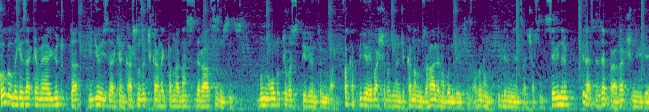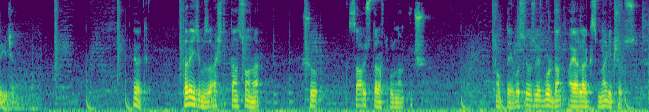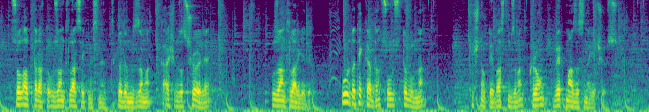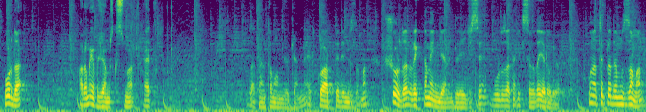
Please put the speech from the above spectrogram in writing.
Google'da gezerken veya YouTube'da video izlerken karşınıza çıkan reklamlardan siz de rahatsız mısınız? Bunun oldukça basit bir yöntemi var. Fakat videoya başlamadan önce kanalımıza halen abone değilseniz abone olup bildirimlerinizi açarsanız sevinirim. Dilerseniz hep beraber şimdi videoya geçelim. Evet. Tarayıcımızı açtıktan sonra şu sağ üst tarafta bulunan 3 noktaya basıyoruz ve buradan ayarlar kısmına geçiyoruz. Sol alt tarafta uzantılar sekmesine tıkladığımız zaman karşımıza şöyle uzantılar geliyor. Burada tekrardan sol üstte bulunan 3 noktaya bastığım zaman Chrome web mağazasına geçiyoruz. Burada arama yapacağımız kısmı et zaten tamamlıyor kendini. Et Guard dediğimiz zaman şurada reklam engelleyicisi burada zaten ilk sırada yer alıyor. Buna tıkladığımız zaman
